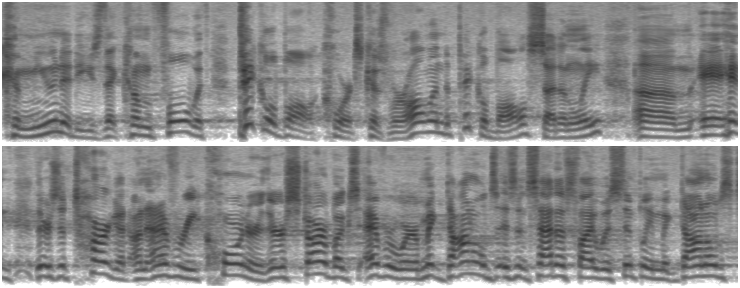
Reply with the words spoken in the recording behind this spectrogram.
communities that come full with pickleball courts because we're all into pickleball suddenly. Um, and there's a Target on every corner. There are Starbucks everywhere. McDonald's isn't satisfied with simply McDonald's.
